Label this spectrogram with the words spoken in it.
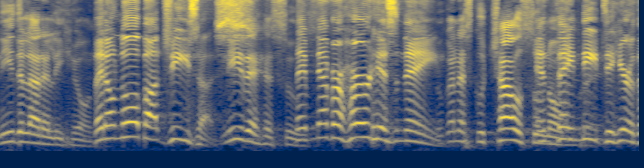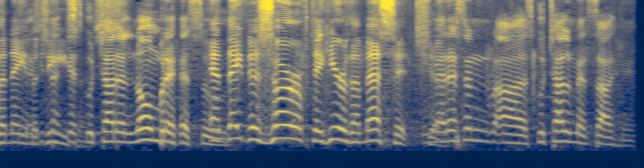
Ni de la religión. They don't know about Jesus. Ni de Jesús. They've never heard his name. Nunca han escuchado su And nombre. they need to hear the name of Necesitan que Jesus. escuchar el nombre de Jesús. And they deserve to hear the message. Y merecen ah, escuchar el mensaje.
